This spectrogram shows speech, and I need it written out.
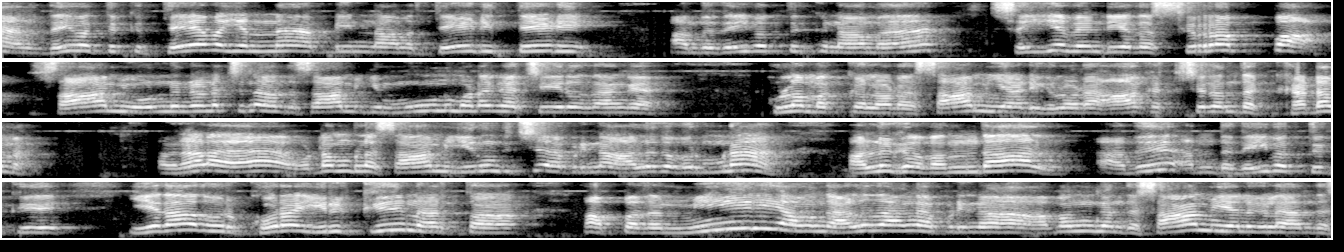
அந்த தெய்வத்துக்கு தேவை என்ன அப்படின்னு நாம் தேடி தேடி அந்த தெய்வத்துக்கு நாம் செய்ய வேண்டியதை சிறப்பா சாமி ஒன்று நினைச்சுன்னா அந்த சாமிக்கு மூணு மடங்கா செய்யறதாங்க குலமக்களோட சாமியாடிகளோட ஆக சிறந்த கடமை. அதனால உடம்புல சாமி இருந்துச்சு அப்படின்னா அழுக வரும்னா அழுக வந்தால் அது அந்த தெய்வத்துக்கு ஏதாவது ஒரு குறை இருக்குன்னு அர்த்தம். அப்போ அதை மீறி அவங்க அழுதாங்க அப்படின்னா அவங்க அந்த சாமி அழுகலை அந்த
